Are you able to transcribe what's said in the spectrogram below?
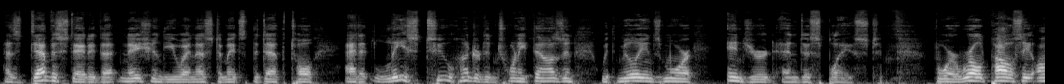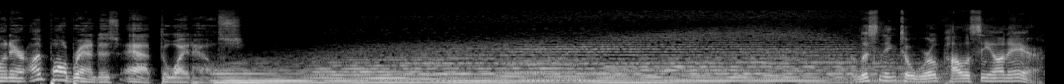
has devastated that nation. The UN estimates the death toll at at least 220,000, with millions more injured, and displaced. For World Policy On Air, I'm Paul Brandus at the White House. listening to World Policy on Air.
